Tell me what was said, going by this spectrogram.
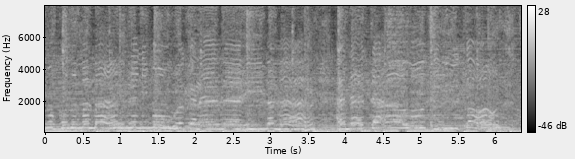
もこのまま何もわからないままあなたをずっと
